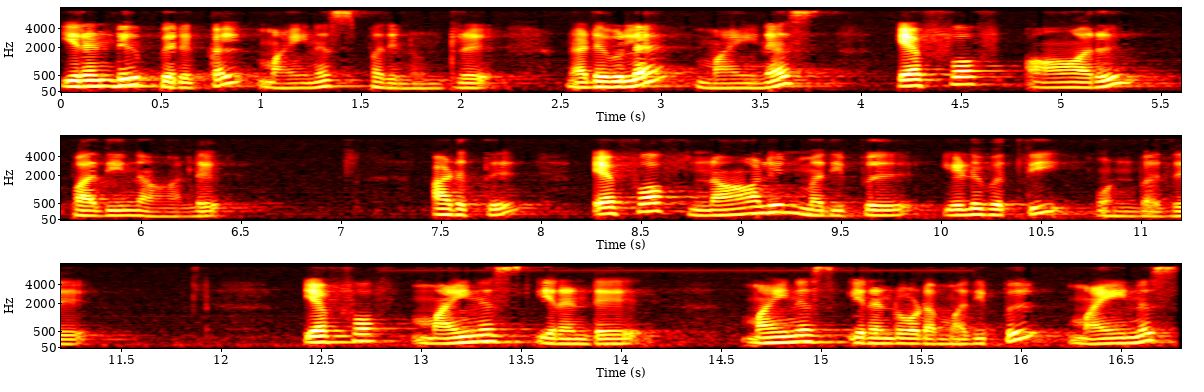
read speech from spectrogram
இரண்டு பெருக்கல் மைனஸ் பதினொன்று. நடுவில் மைனஸ் எஃப் ஆஃப் ஆறு பதினாலு. அடுத்து எஃப் ஆஃப் நாலின் மதிப்பு எழுபத்தி ஒன்பது. எஃப் ஆஃப் மைனஸ் இரண்டு. மைனஸ் இரண்டோட மதிப்பு மைனஸ்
